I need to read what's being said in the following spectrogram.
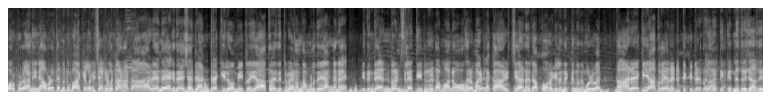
പുറപ്പെടുകയാണ്. ഇനി അവിടെ ചെന്നിട്ട് ബാക്കിയുള്ള വിശേഷങ്ങൾ കാണാട്ടോ താഴേന്ന് ഏകദേശം രണ്ടര കിലോമീറ്റർ യാത്ര ചെയ്തിട്ട് വേണം നമ്മൾ നമ്മളിത് അങ്ങനെ ഇതിന്റെ എൻട്രൻസിൽ എത്തിയിട്ടുണ്ട് കേട്ടോ. മനോഹരമായിട്ടുള്ള കാഴ്ചയാണ്. ഇതാ പുറകിൽ നിൽക്കുന്നത് മുഴുവൻ. താഴേക്ക് യാത്ര ചെയ്യാനായിട്ട് ടിക്കറ്റ് എടുത്തുള്ള ടിക്കറ്റിന് എത്ര ചാർജ്?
